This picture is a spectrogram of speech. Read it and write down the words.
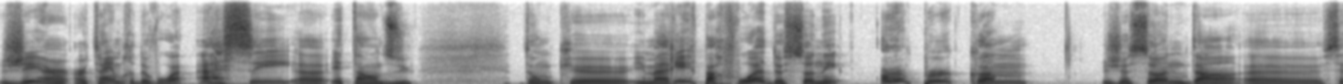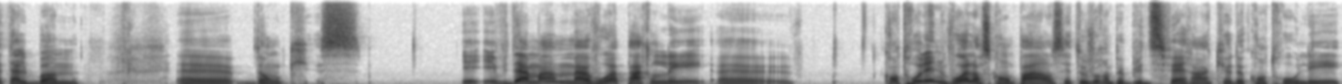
j'ai un, timbre de voix assez étendu. Donc, il m'arrive parfois de sonner un peu comme je sonne dans cet album. donc, évidemment, ma voix parlée, euh, contrôler une voix lorsqu'on parle, c'est toujours un peu plus différent que de contrôler,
